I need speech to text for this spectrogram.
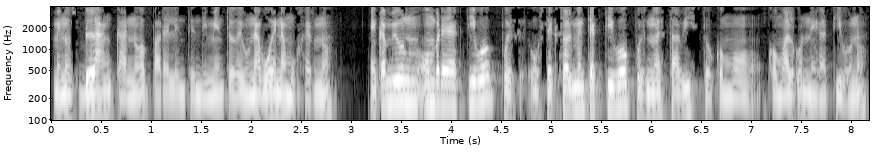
menos blanca, ¿no? Para el entendimiento de una buena mujer, ¿no? En cambio, un hombre activo, pues, o sexualmente activo, pues no está visto como, como algo negativo, ¿no?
